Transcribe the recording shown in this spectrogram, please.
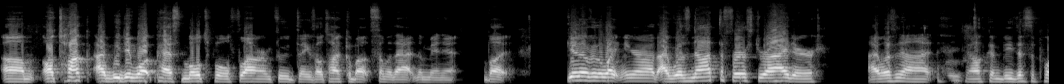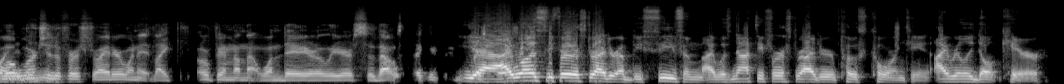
Um, I'll talk. I, we did walk past multiple flower and food things. I'll talk about some of that in a minute. But get over the lightning rod. I was not the first rider. I was not. Y'all can be disappointed. Well, weren't you the first rider when it like opened on that one day earlier? So that was technically. Yeah, I was the first rider of the season. I was not the first rider post quarantine. I really don't care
